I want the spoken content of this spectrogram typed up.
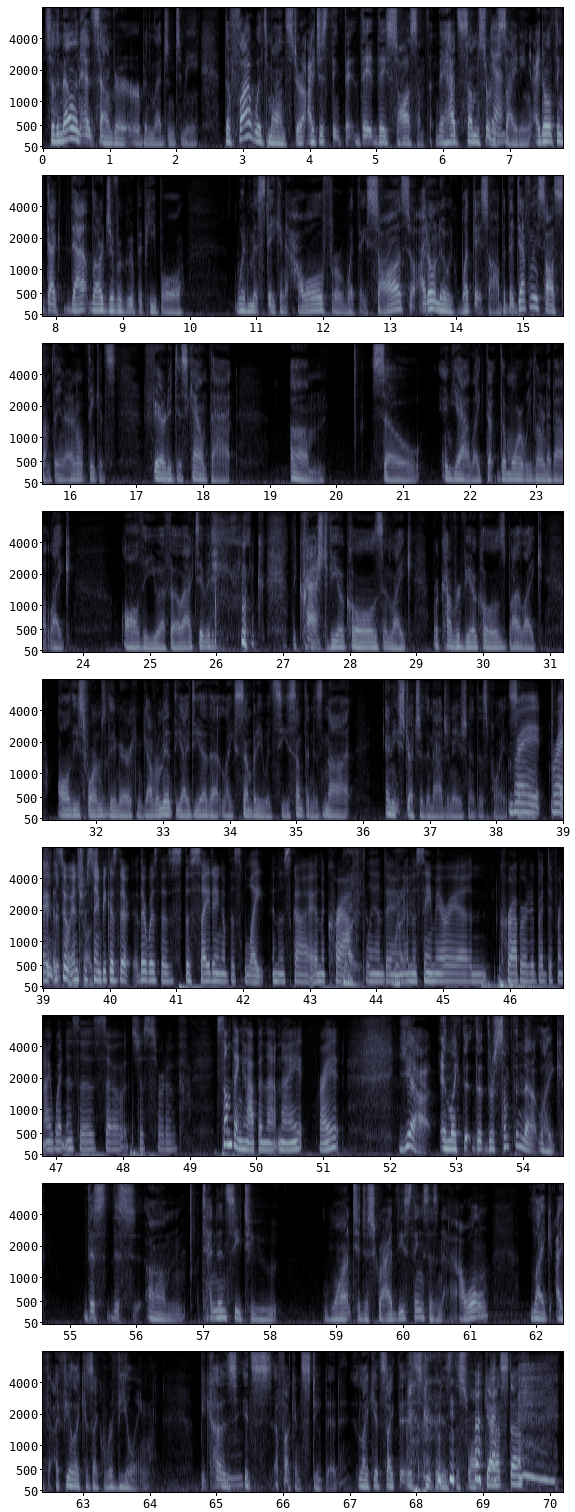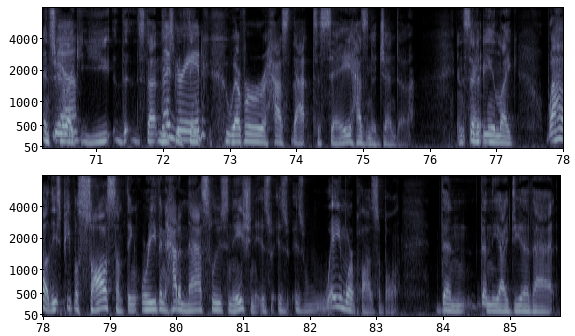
So the Melonheads sound very urban legend to me. The Flatwoods monster, I just think that they, they saw something. They had some sort Yeah. of sighting. I don't think that that large of a group of people would mistake an owl for what they saw. So I don't know what they saw, but they definitely saw something. I don't think it's fair to discount that. Um, so and yeah, like the the more we learn about like all the UFO activity, like the crashed vehicles and like recovered vehicles by like all these forms of the American government, the idea that like somebody would see something is not any stretch of the imagination at this point. So right, right. It's so interesting because there there was this the sighting of this light in the sky and the craft Right, landing right. in the same area and corroborated by different eyewitnesses. So it's just sort of something happened that night, right? Yeah, and like the, the, there's something that like this this um, tendency to want to describe these things as an owl, like I th- I feel like is like revealing. Because mm-hmm. it's a fucking stupid. Like it's like the, it's stupid as the swamp gas stuff, and so Yeah. you're like you. Th- so that makes Agreed. me think whoever has that to say has an agenda, instead of being like, "Wow, these people saw something," or even had a mass hallucination is is is way more plausible than than the idea that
